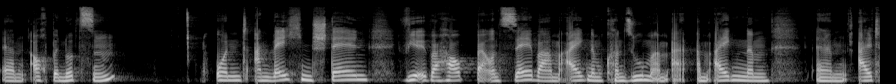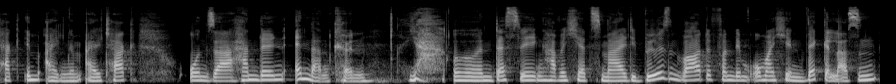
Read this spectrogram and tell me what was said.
ähm, auch benutzen. Und an welchen Stellen wir überhaupt bei uns selber am eigenen Konsum, am, am eigenen ähm, Alltag, im eigenen Alltag unser Handeln ändern können. Ja, und deswegen habe ich jetzt mal die bösen Worte von dem Omachen weggelassen,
